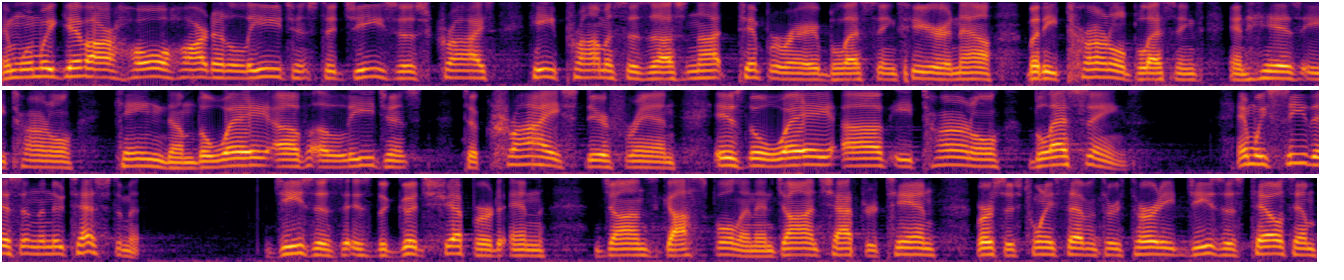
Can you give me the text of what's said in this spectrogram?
And when we give our wholehearted allegiance to Jesus Christ, He promises us not temporary blessings here and now, but eternal blessings in His eternal kingdom. The way of allegiance to Christ, dear friend, is the way of eternal blessings. And we see this in the New Testament. Jesus is the good shepherd in John's gospel. And in John chapter 10, verses 27 through 30, Jesus tells, him,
